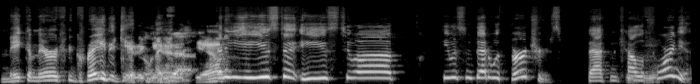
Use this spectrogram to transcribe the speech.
"Make America Great Again." Again, Like, Yeah. yeah. and he, he used to he used to uh he was in bed with Birchers back in California.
